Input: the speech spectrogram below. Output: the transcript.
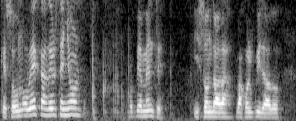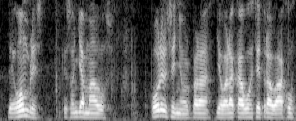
que son ovejas del Señor propiamente, y son dadas bajo el cuidado de hombres que son llamados por el Señor para llevar a cabo este trabajo.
